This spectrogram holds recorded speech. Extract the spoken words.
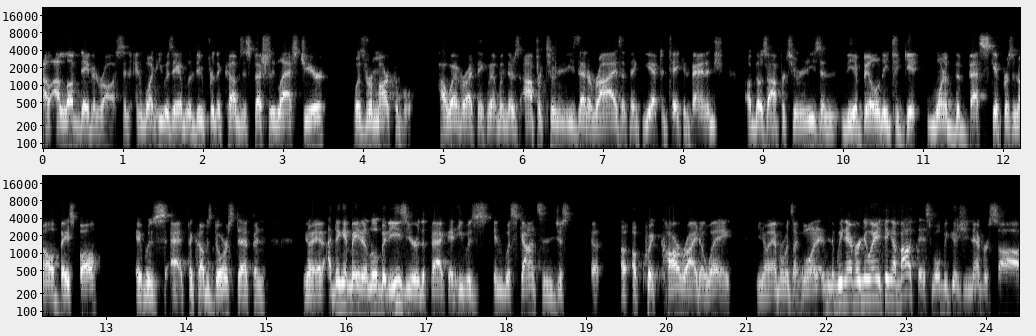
I, I love David Ross and, and what he was able to do for the Cubs, especially last year, was remarkable. However, I think that when there's opportunities that arise, I think you have to take advantage of those opportunities and the ability to get one of the best skippers in all of baseball. It was at the Cubs' doorstep. And you know, I think it made it a little bit easier the fact that he was in Wisconsin, just a, a quick car ride away. You know, everyone's like, "Well, we never knew anything about this." Well, because you never saw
